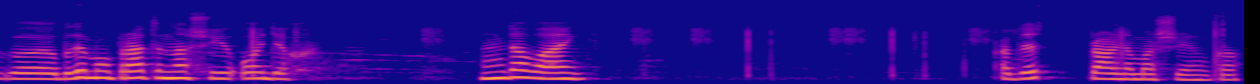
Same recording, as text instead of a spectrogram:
е, будемо прати наш одяг. Давай. А де пральна машинка?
